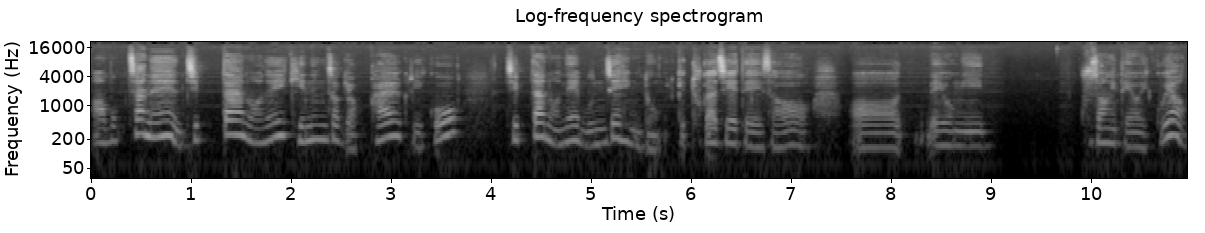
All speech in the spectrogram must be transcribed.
어, 목차는 집단원의 기능적 역할 그리고 집단원의 문제 행동 이렇게 두 가지에 대해서 어, 내용이 구성이 되어 있고요.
